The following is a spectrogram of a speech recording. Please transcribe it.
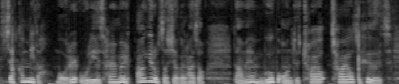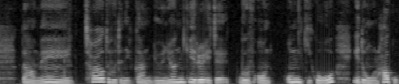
시작합니다. 뭐를? 우리의 삶을 아기로서 시작을 하죠. 그 다음에 move on to child, childhood. 그 다음에 childhood니까 유년기를 이제 move on 옮기고 이동을 하고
